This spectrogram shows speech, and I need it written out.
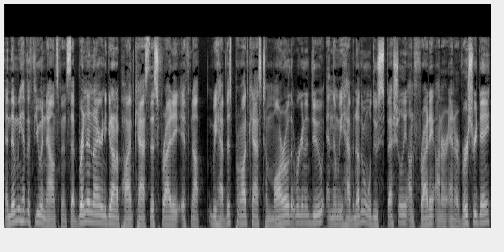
And then we have a few announcements that Brendan and I are going to get on a podcast this Friday. If not, we have this podcast tomorrow that we're going to do. And then we have another one we'll do specially on Friday on our anniversary day.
